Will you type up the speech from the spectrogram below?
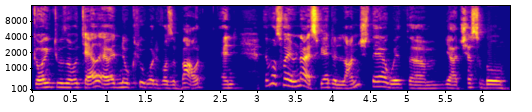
going to the hotel. I had no clue what it was about. And it was very nice. We had a lunch there with um, yeah, Chessable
